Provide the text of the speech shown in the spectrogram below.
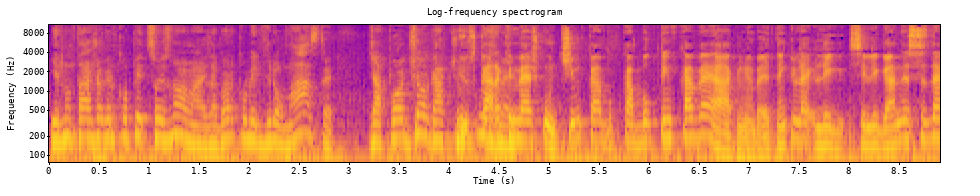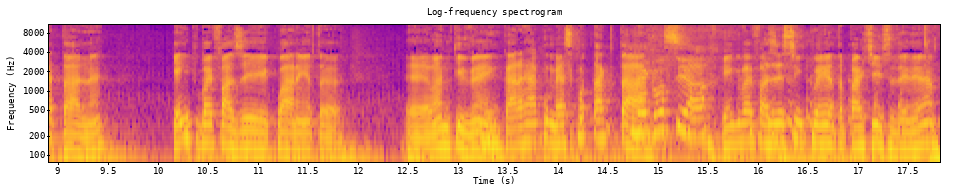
E ele não tá jogando competições normais. Agora, como ele virou Master, já pode jogar. E os caras que mexem com o time, o cabo- o caboclo tem que ficar veaco, né? velho? Tem que se ligar nesses detalhes, né? Quem que vai fazer 40 é, ano que vem? O cara já começa a contactar. Negociar. Quem que vai fazer 50 partistas, entendendo?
